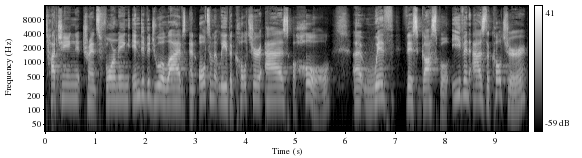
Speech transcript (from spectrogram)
touching, transforming individual lives and ultimately the culture as a whole uh, with this gospel, even as the culture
